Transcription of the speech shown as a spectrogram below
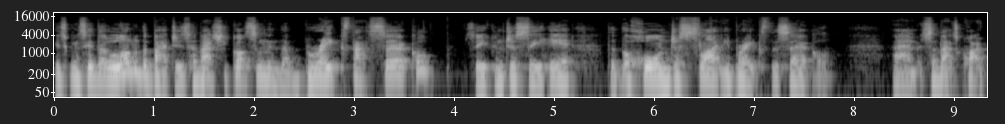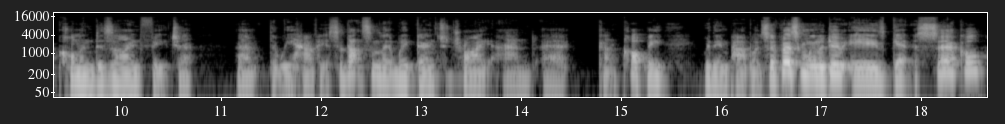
is you can see that a lot of the badges have actually got something that breaks that circle. So you can just see here that the horn just slightly breaks the circle. Um, so that's quite a common design feature um, that we have here. So that's something we're going to try and uh, kind of copy within PowerPoint. So first thing I'm going to do is get a circle.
